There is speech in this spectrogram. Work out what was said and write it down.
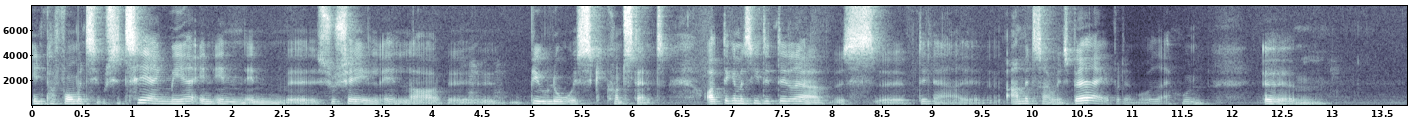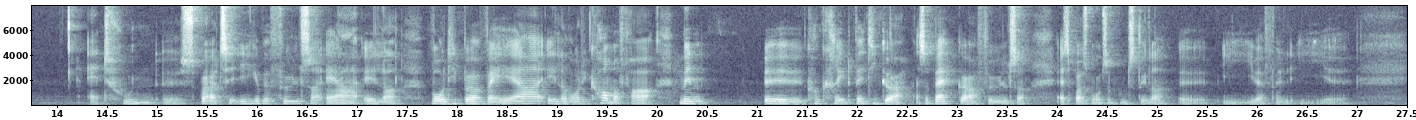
en performativ citering mere end en, en øh, social eller øh, biologisk konstant. Og det kan man sige, det, det der, øh, det der øh, Ahmed sig jo inspirerer af på den måde, at hun øh, at hun øh, spørger til ikke, hvad følelser er, eller hvor de bør være, eller hvor de kommer fra, men øh, konkret, hvad de gør. Altså, hvad gør følelser? Er et spørgsmål, som hun stiller, øh, i, i hvert fald i, øh,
